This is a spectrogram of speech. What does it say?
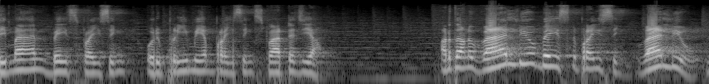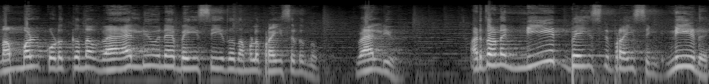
ഡിമാൻഡ് ബേസ്ഡ് പ്രൈസിങ് ഒരു പ്രീമിയം പ്രൈസിങ് സ്ട്രാറ്റജിയാണ് അടുത്താണ് വാല്യൂ ബേസ്ഡ് പ്രൈസിങ് വാല്യൂ നമ്മൾ കൊടുക്കുന്ന വാല്യൂവിനെ ബേസ് ചെയ്ത് നമ്മൾ പ്രൈസ് ഇടുന്നു. വാല്യൂ അടുത്താണ് നീഡ് ബേസ്ഡ് പ്രൈസിങ് നീഡ്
